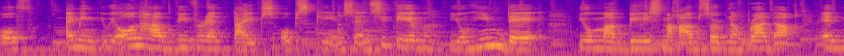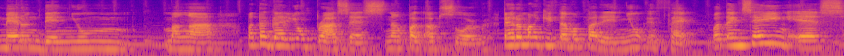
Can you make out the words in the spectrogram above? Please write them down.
of I mean, we all have different types of skin. Sensitive, yung hindi, yung mabilis maka-absorb ng product, and meron din yung mga matagal yung process ng pag-absorb. Pero makikita mo pa rin yung effect. What I'm saying is,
